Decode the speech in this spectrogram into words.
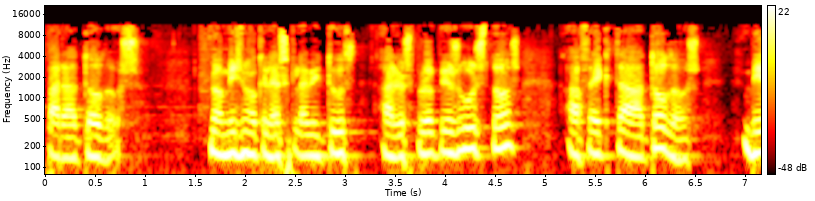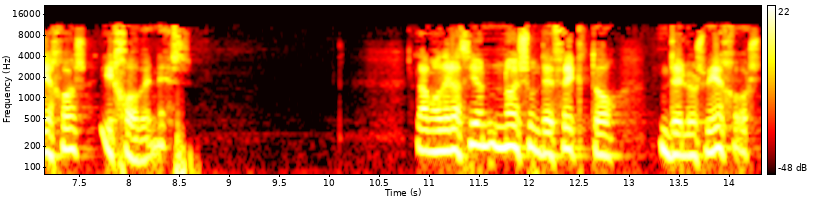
para todos. Lo mismo que la esclavitud a los propios gustos afecta a todos, viejos y jóvenes. La moderación no es un defecto de los viejos,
